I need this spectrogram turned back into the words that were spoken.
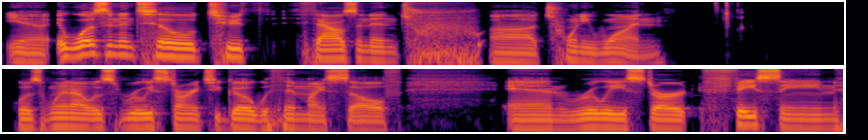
you know, it wasn't until 2021 uh, was when I was really starting to go within myself and really start facing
